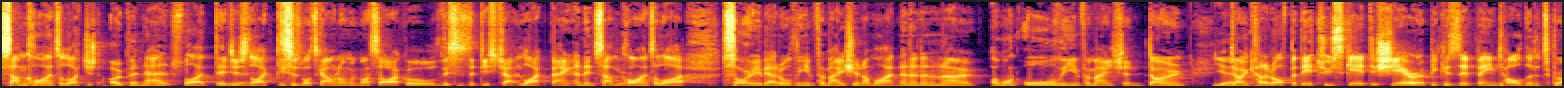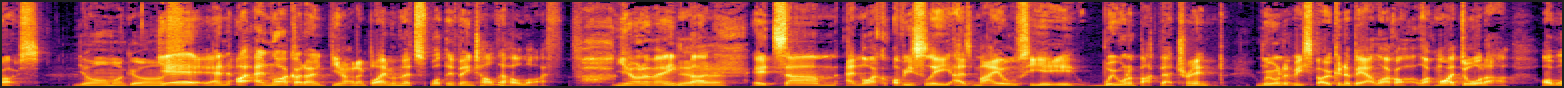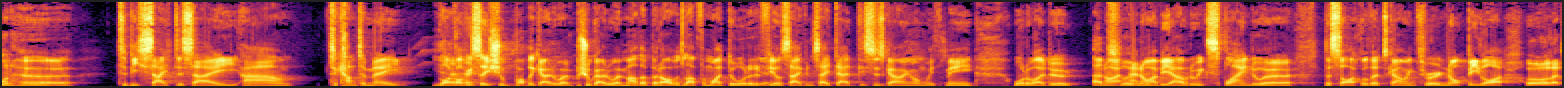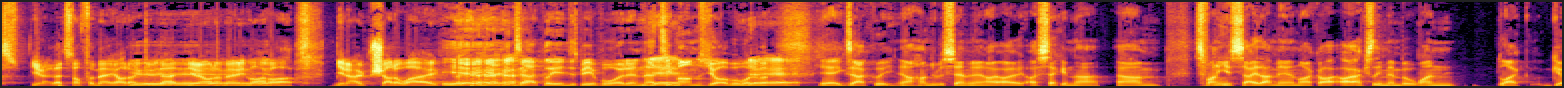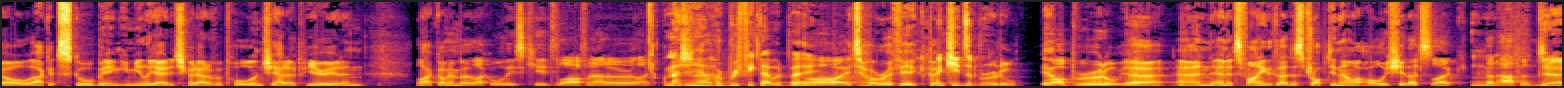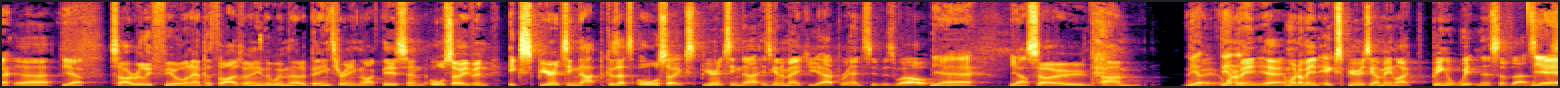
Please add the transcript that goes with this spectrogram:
Some clients are like just open as like they're just like this is what's going on with my cycle. This is the discharge, like bang. And then some clients are like, sorry about all the information. I'm like, no, no, no, no, no. I want all the information. Don't Yeah. don't cut it off. But they're too scared to share it because they've been told that it's gross. Oh my god. Yeah, and I, and like I don't, you know, I don't blame them. That's what they've been told their whole life. You know what I mean? Yeah. But it's um and like obviously as males here, we want to buck that trend. We Yeah. want it to be spoken about. Like I, like my daughter, I want her to be safe to say um to come to me. Like obviously she'll probably go to her she'll go to her mother, but I would love for my daughter to Yeah. feel safe and say, Dad, this is going on with me. What do I do? And I, Absolutely. and I be able to explain to her the cycle that's going through, not be like, oh, that's you know, that's not for me. I don't Yeah, do that. yeah, you know what I mean? Like, yeah. uh, you know, shut away. yeah, yeah, exactly, and just be avoidant. That's Yeah. your mum's job or whatever. Yeah. Yeah, exactly. Hundred percent, man. I, I, I second that. Um, it's funny you say that, man. Like I, I actually remember one like girl like at school being humiliated. She got out of a pool and she had her period, and like I remember like all these kids laughing at her. Like Imagine how horrific that would be. Oh, it's horrific. But and kids are brutal. yeah, oh, brutal. Yeah, and and it's funny because I just dropped in there. I'm like, holy shit, that's like that happens. Mm. Yeah. yeah, Yeah. So I really feel and empathize with any of the women that have been through anything like this, and also even experiencing that because that's also experiencing that is going to make you apprehensive as well. Yeah. Yeah. So, um, The you know, the what other- I mean, yeah, and what I mean experiencing, I mean like being a witness of that. Sort yeah, of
